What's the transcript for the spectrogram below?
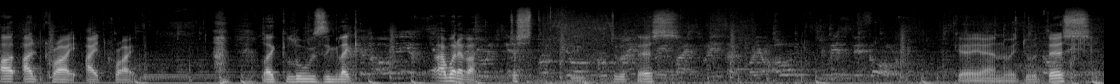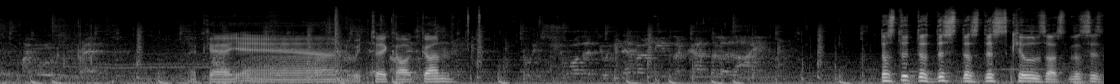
I, I'd cry. I'd cry. like losing, like uh, whatever. Just do this. Okay, and we do this. Okay, and we take our gun. Does does this does this kills us? Does this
